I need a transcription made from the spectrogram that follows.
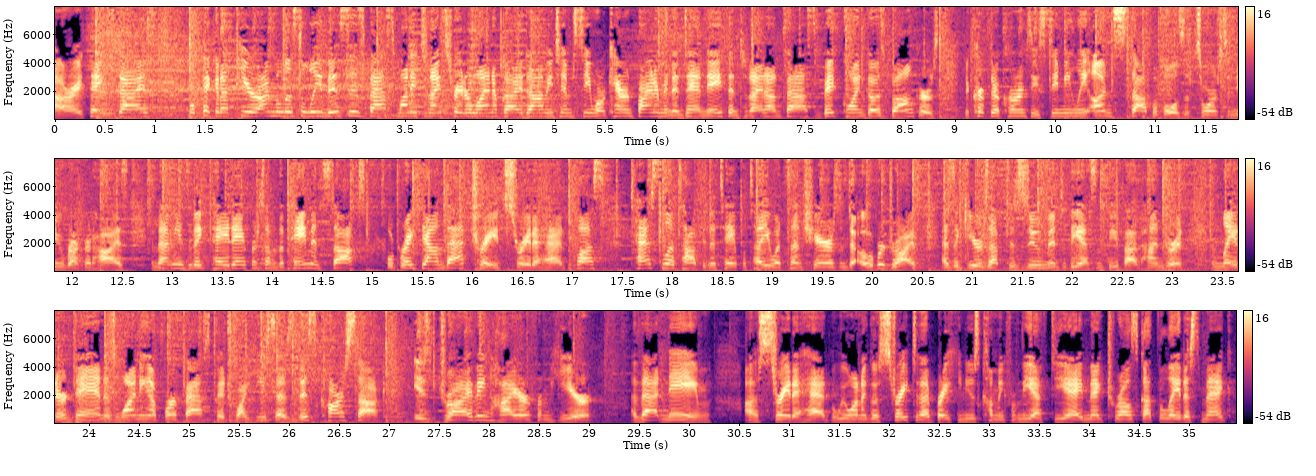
All right, thanks, guys. We'll pick it up here. I'm Melissa Lee. This is Fast Money. Tonight's trader lineup Guy Adami, Tim Seymour, Karen Finerman, and Dan Nathan. Tonight on Fast, Bitcoin goes bonkers. The cryptocurrency seemingly unstoppable as it soars to new record highs. And that means a big payday for some of the payment stocks. We'll break down that trade straight ahead. Plus, Tesla topping the tape. We'll tell you what sent shares into overdrive as it gears up to zoom into the S&P 500. And later, Dan is winding up for a fast pitch why he says this car stock is driving higher from here. That name uh, straight ahead. But we want to go straight to that breaking news coming from the FDA. Meg Terrell's got the latest. Meg.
